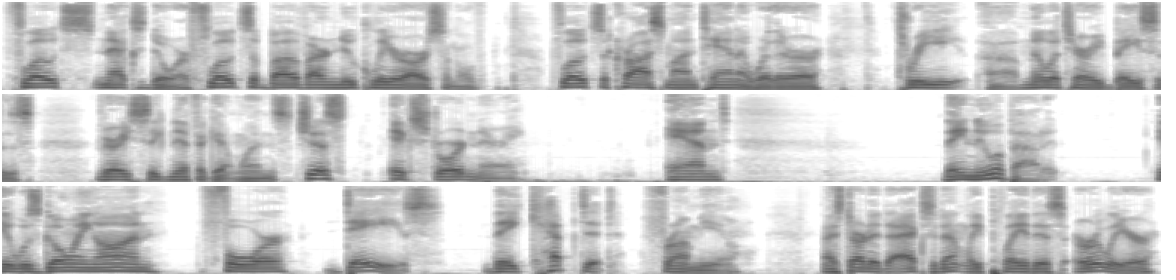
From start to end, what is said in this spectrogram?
floats next door, floats above our nuclear arsenal, floats across Montana where there are three uh, military bases, very significant ones, just extraordinary. And they knew about it. It was going on for days. They kept it from you. I started to accidentally play this earlier,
